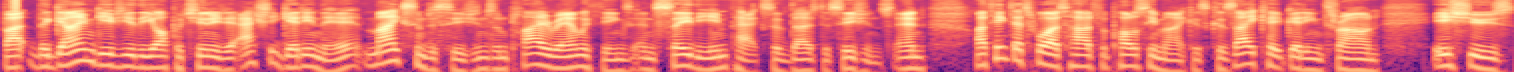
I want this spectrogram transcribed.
But the game gives you the opportunity to actually get in there, make some decisions, and play around with things and see the impacts of those decisions. And I think that's why it's hard for policymakers because they keep getting thrown issues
